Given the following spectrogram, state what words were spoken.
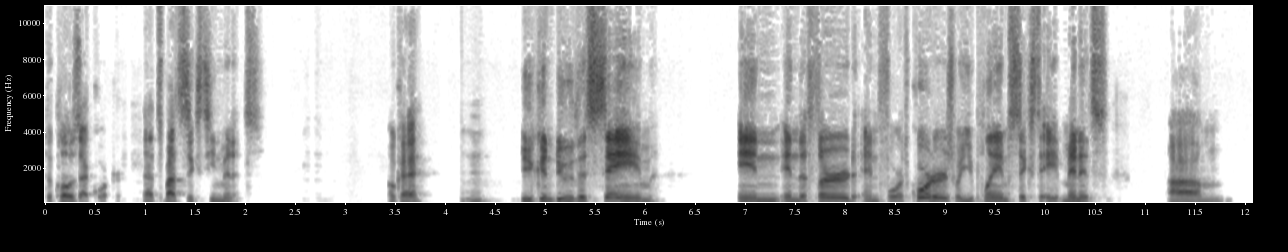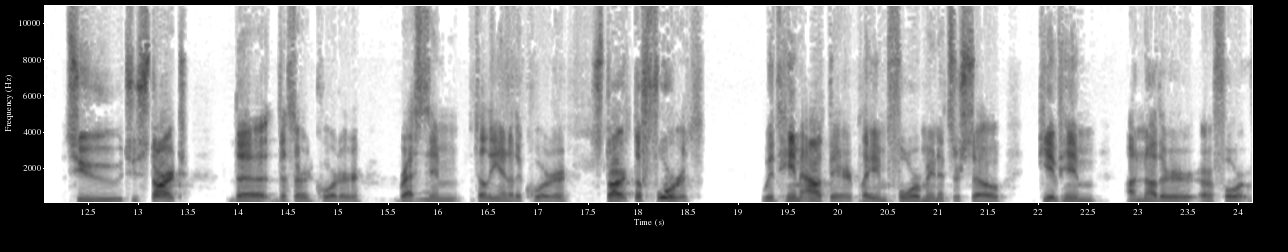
to close that quarter. That's about 16 minutes. Okay? Mhm. You can do the same in in the third and fourth quarters where you play him six to eight minutes um, to to start the the third quarter, rest Mhm. him till the end of the quarter, start the fourth with him out there, play him four minutes or so, give him another or four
